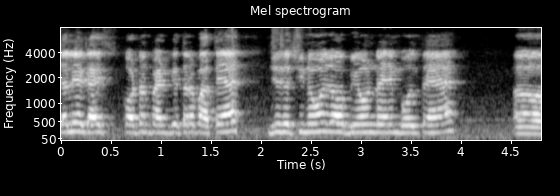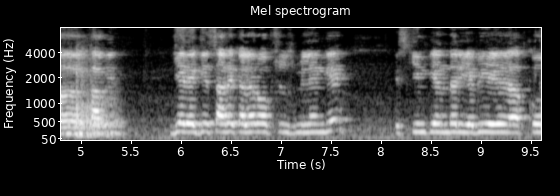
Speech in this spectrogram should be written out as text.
चलिए गाइस कॉटन पैंट की तरफ़ आते हैं, जिसे चिनोज और बियॉन्ड डेनिम बोलते हैं। काफ़ी ये देखिए, सारे कलर ऑप्शंस मिलेंगे। स्कीम के अंदर ये भी आपको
